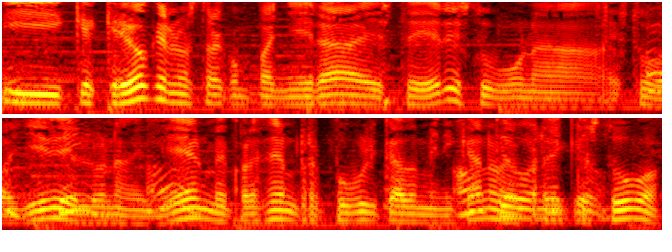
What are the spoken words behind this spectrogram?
y que creo que nuestra compañera Esther estuvo una estuvo Oh, allí sí. de luna de Oh. miel, me parece en República Dominicana, Oh, me parece que estuvo.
